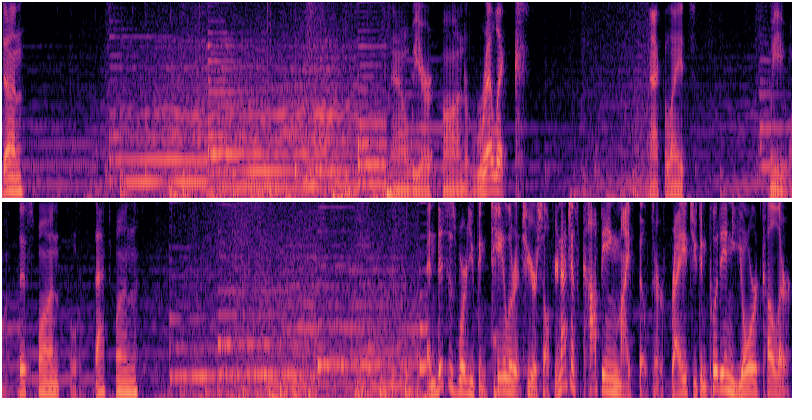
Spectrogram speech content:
Done. Now we are on Relic. Acolyte. We want this one or that one. And this is where you can tailor it to yourself. You're not just copying my filter, right? You can put in your color.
